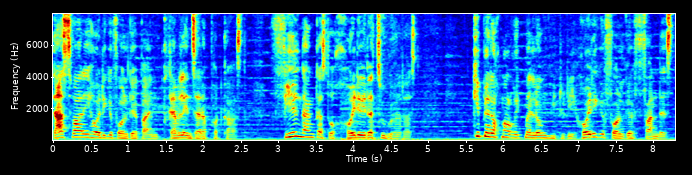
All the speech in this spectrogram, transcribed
Das war die heutige Folge beim Travel Insider Podcast. Vielen Dank, dass du heute wieder zugehört hast. Gib mir doch mal Rückmeldung, wie du die heutige Folge fandest.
